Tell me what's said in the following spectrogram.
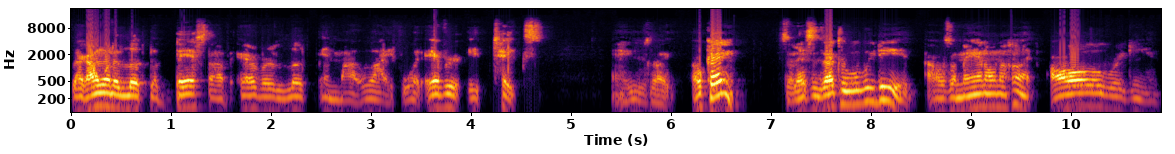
like I want to look the best I've ever looked in my life, whatever it takes. And he was like, okay. So that's exactly what we did. I was a man on a hunt all over again.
